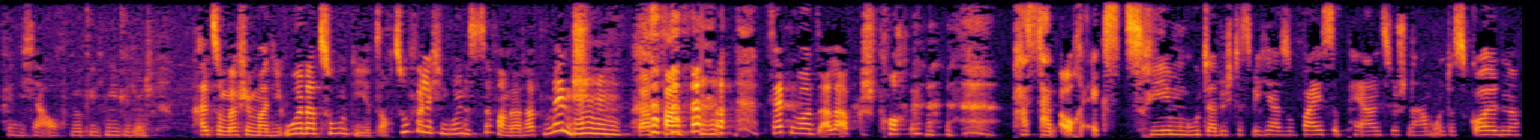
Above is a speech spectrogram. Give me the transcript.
Finde ich ja auch wirklich niedlich und ich halt zum Beispiel mal die Uhr dazu, die jetzt auch zufällig ein grünes Ziffernblatt hat. Mensch, Das passt. Jetzt hätten wir uns alle abgesprochen. Passt halt auch extrem gut. Dadurch, dass wir hier so weiße Perlen zwischen haben und das Goldene,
